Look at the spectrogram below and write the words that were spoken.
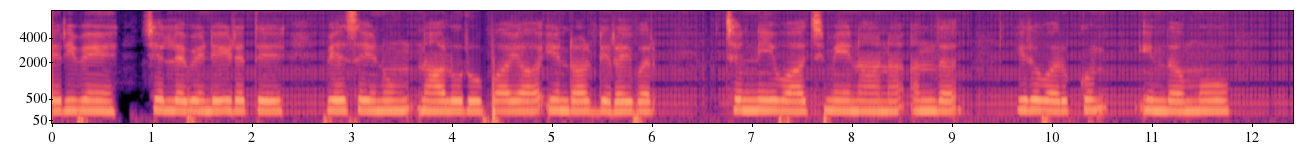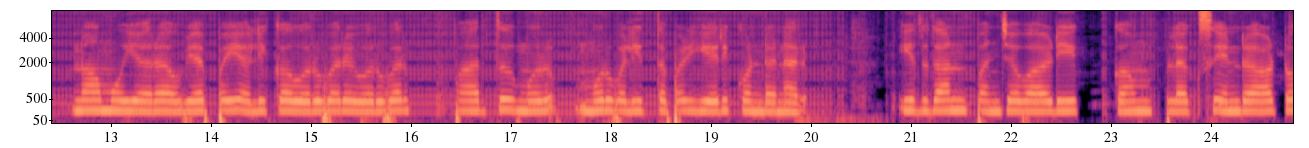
ஏறிவே செல்ல வேண்டிய இடத்தை வேசையனும் நாலு ரூபாயா என்றார் டிரைவர். சென்னை வாட்ச்மேனான அந்த இருவருக்கும் இந்த நாமுயர வேப்பை அளிக்க ஒருவரை ஒருவர் பார்த்து முறுவலித்தபடி ஏறிக்கொண்டனர் இதுதான் பஞ்சவாடி காம்ப்ளக்ஸ் என்ற ஆட்டோ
